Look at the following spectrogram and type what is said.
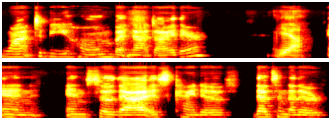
want to be home but not die there. Yeah. And and so that is kind of that's another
